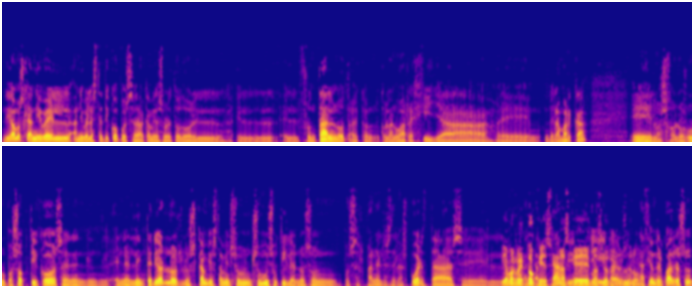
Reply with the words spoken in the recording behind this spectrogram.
Digamos que a nivel a nivel estético pues ha cambiado sobre todo el, el, frontal, ¿no? Con, la nueva rejilla eh, de la marca. Eh, los, los, grupos ópticos, en, el interior los, los, cambios también son, son muy sutiles, ¿no? Son pues los paneles de las puertas, el, digamos retoques más que más que otra la iluminación del cuadro, son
